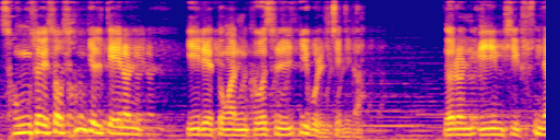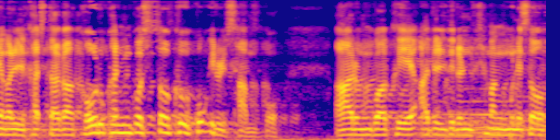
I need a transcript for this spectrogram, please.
성소에서 섬길 때에는 이래 동안 그것을 입을지니라. 너는 위임식 순양을 가져다가 거룩한 곳에서 그 고기를 삶고 아론과 그의 아들들은 회막문에서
